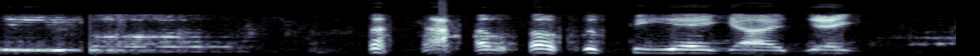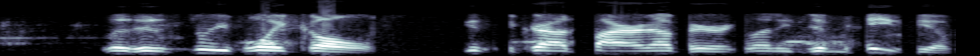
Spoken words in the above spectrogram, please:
I love the PA guy, Jake, with his three-point call. Gets the crowd fired up here at Glennie Gymnasium.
